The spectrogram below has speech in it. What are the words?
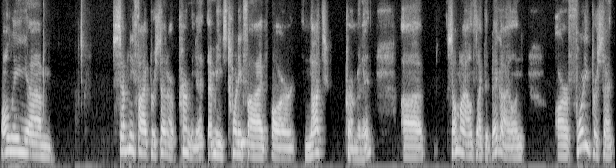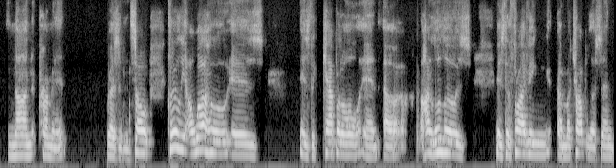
only um, 75% are permanent. That means 25 are not permanent. Uh, some islands, like the Big Island, are 40% non permanent residents. So clearly, Oahu is is the capital, and uh, Honolulu is is the thriving uh, metropolis, and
